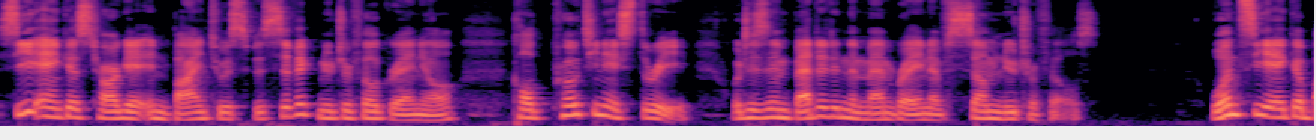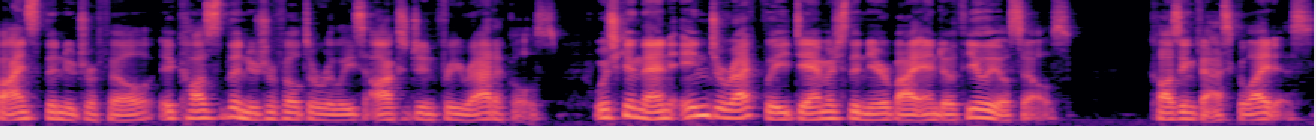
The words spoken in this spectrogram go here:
C-ANCAs target and bind to a specific neutrophil granule called proteinase 3, which is embedded in the membrane of some neutrophils. Once C-ANCA binds to the neutrophil, it causes the neutrophil to release oxygen-free radicals, which can then indirectly damage the nearby endothelial cells causing vasculitis.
